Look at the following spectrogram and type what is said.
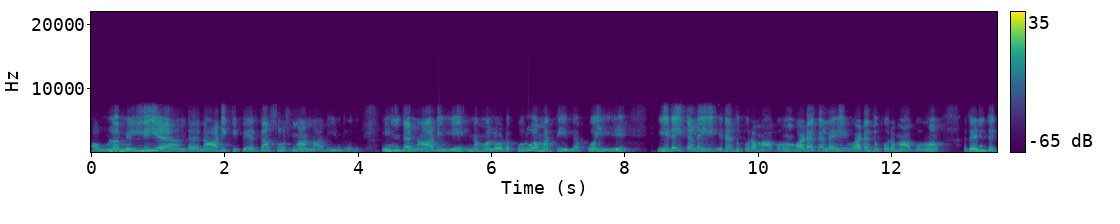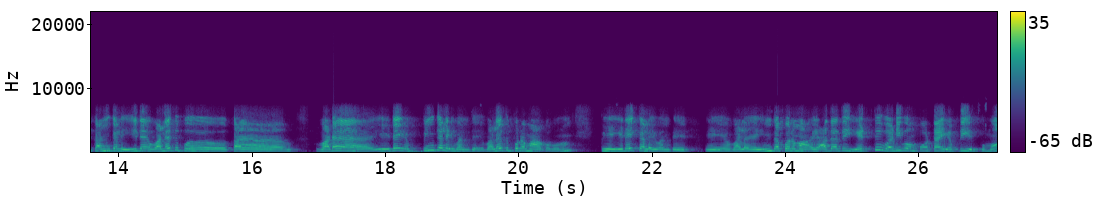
அவ்வளோ மெல்லிய அந்த நாடிக்கு பேர் தான் சூஷ்மா நாடின்றது. இந்த நாடி நம்மளோட புருவ மத்தியில போய் இடைக்கலை இடதுபுறமாகவும் வடகலை புறமாகவும் ரெண்டு கண்களை இட வலது க- வட இடை பிங்களை வந்து வலது புறமாகவும் இடைக்கலை வந்து வல இந்த புறமா அதாவது எட்டு வடிவம் போட்டா எப்படி இருக்குமோ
